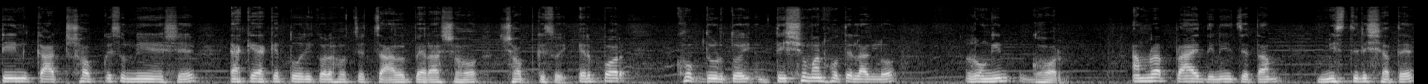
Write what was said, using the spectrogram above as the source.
টিন, কাঠ সব কিছু নিয়ে এসে একে একে তৈরি করা হচ্ছে চাল, বেড়া সহ সব কিছুই এরপর খুব দ্রুতই দৃশ্যমান হতে লাগল রঙিন ঘর। আমরা প্রায় দিনই যেতাম মিস্ত্রির সাথে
